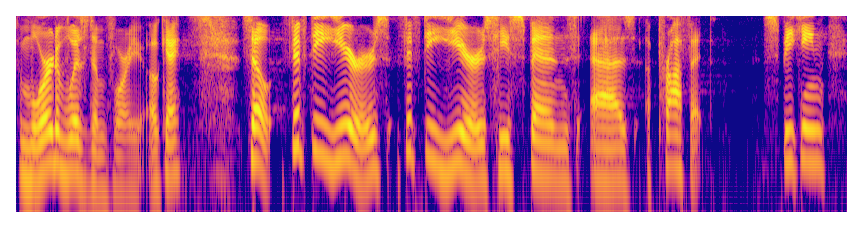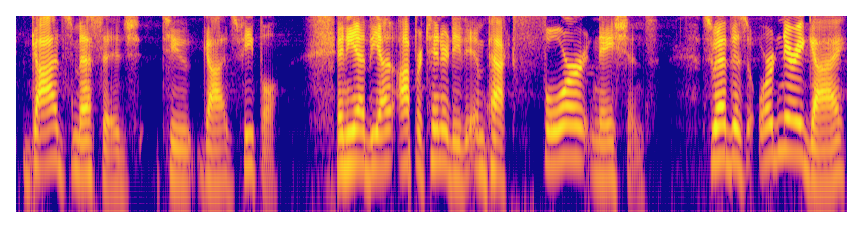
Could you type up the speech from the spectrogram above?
some word of wisdom for you, okay? So, 50 years, 50 years he spends as a prophet, speaking God's message to God's people. And he had the opportunity to impact four nations. So we have this ordinary guy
